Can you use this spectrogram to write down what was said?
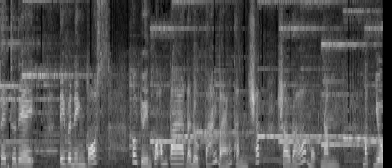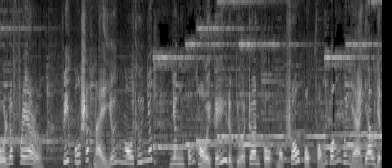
Saturday Evening Post. Câu chuyện của ông ta đã được tái bản thành sách sau đó một năm. Mặc dù Lefebvre viết cuốn sách này dưới ngôi thứ nhất nhưng cuốn hồi ký được dựa trên cuộc một số cuộc phỏng vấn với nhà giao dịch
